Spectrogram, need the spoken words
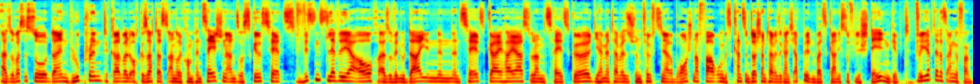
Also was ist so dein Blueprint, gerade weil du auch gesagt hast, andere Compensation, andere Skillsets, Wissenslevel ja auch. Also wenn du da einen, einen Sales Guy hirest oder einen Sales Girl, die haben ja teilweise schon 15 Jahre Branchenerfahrung. Das kannst du in Deutschland teilweise gar nicht abbilden, weil es gar nicht so viele Stellen gibt. Wie habt ihr das angefangen?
